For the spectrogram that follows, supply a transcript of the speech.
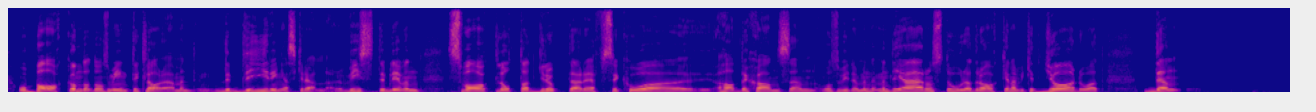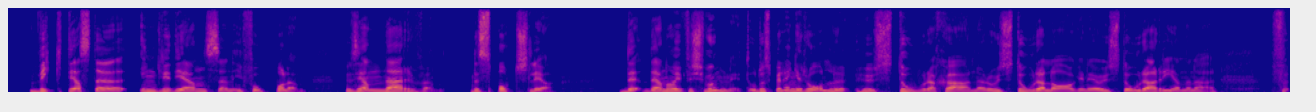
Och bakom då, de som inte är klara, men det blir inga skrällar. Visst, det blev en svagt lottad grupp där FCK hade chansen och så vidare. Men, men det är de stora drakarna, vilket gör då att den viktigaste ingrediensen i fotbollen, det vill säga nerven, det sportsliga, den har ju försvunnit och då spelar det ingen roll hur stora stjärnor och hur stora lagen är och hur stora arenorna är. För,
